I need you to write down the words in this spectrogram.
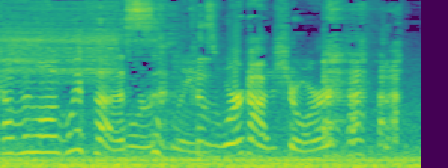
Come along with us, because we're not sure.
